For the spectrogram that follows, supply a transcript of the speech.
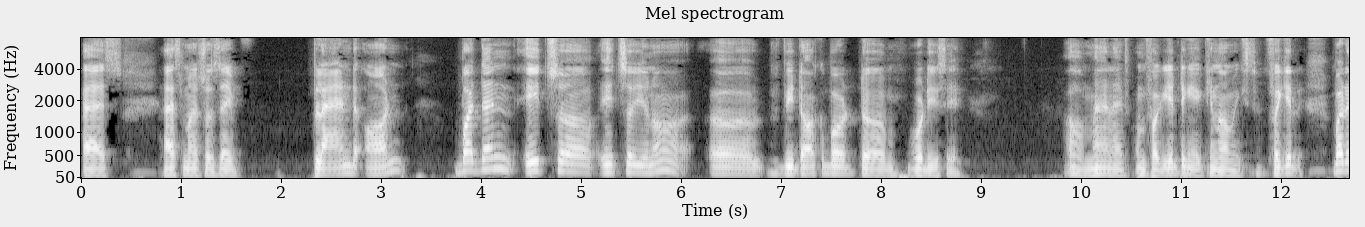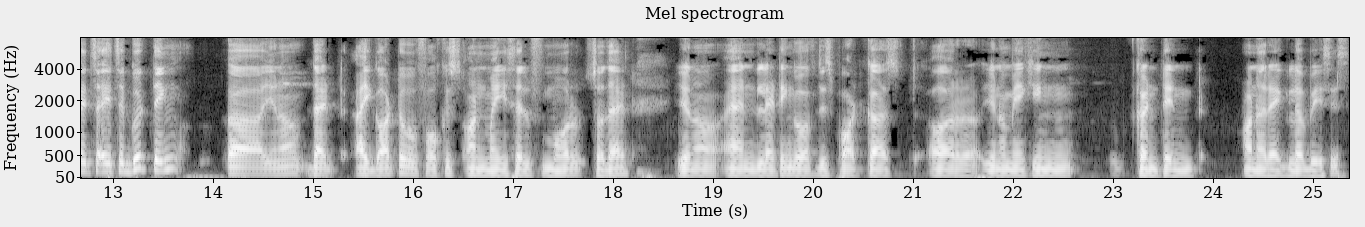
as as much as I planned on. But then it's a, it's a, you know, uh, we talk about, um, what do you say? Oh man, I, am forgetting economics. Forget, but it's, it's a good thing, uh, you know, that I got to focus on myself more so that, you know, and letting go of this podcast or, you know, making content on a regular basis.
